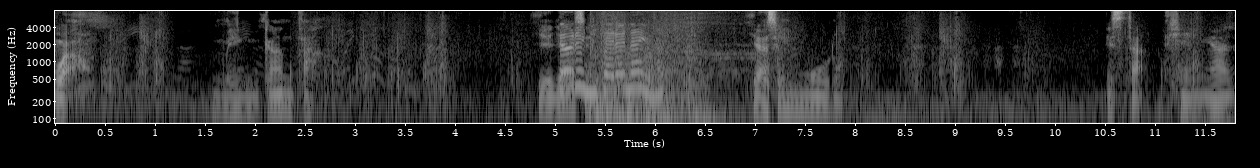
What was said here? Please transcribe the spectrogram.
Wow. Me encanta. Y ella hace, y hace un muro. Está genial.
